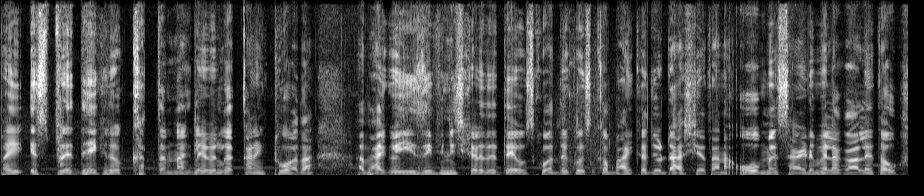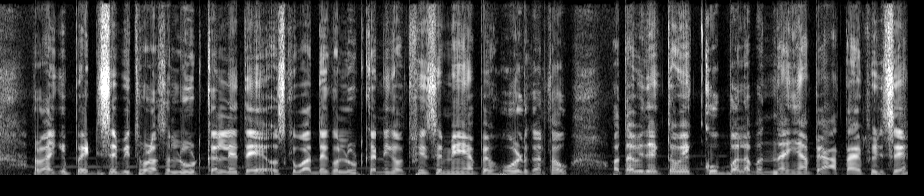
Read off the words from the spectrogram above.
भाई स्प्रे देख रहे हो, खतरनाक लेवल का कनेक्ट हुआ था। अब भाई को इजी फिनिश कर देते हैं, उसके बाद देखो इसका भाई का जो डाशिया था ना, वो मैं साइड में लगा लेता हूँ। और भाई की पेटी से भी थोड़ा सा लूट कर लेते हैं, उसके बाद देखो लूट करने के बाद फिर से मैं यहाँ पे होल्ड करता हूँ। और तभी देखता हूँ एक कुब वाला बंदा यहाँ पे आता है फिर से।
